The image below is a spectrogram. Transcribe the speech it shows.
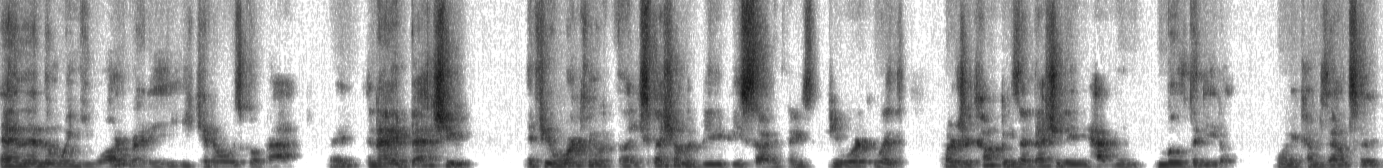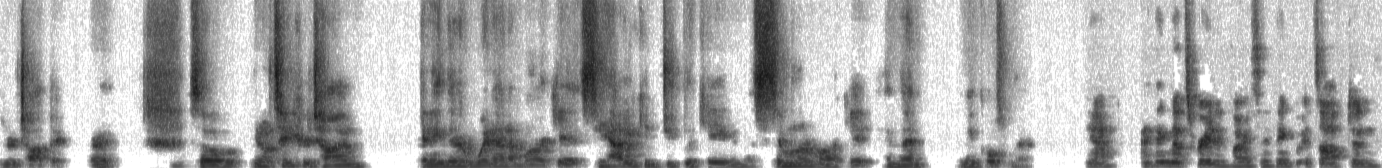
And then, then when you are ready you can always go back right? And I bet you if you're working with like especially on the B2B side of things if you're working with larger companies, I bet you they haven't moved the needle when it comes down to your topic, right? Mm-hmm. So, you know, take your time getting there, win at a market, see how you can duplicate in a similar market, and then and then go from there. yeah i think that's great advice i think it's often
